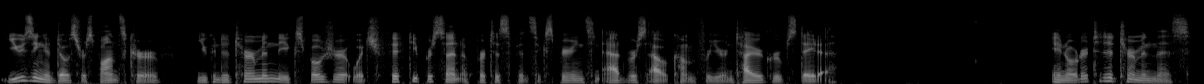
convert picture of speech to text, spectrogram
Using a dose-response curve, you can determine the exposure at which 50% of participants experience an adverse outcome for your entire group's data. In order to determine this,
